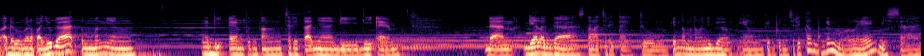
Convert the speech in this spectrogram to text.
ada beberapa juga temen yang nge-DM tentang ceritanya di DM dan dia lega setelah cerita itu. Mungkin teman-teman juga yang mungkin punya cerita mungkin boleh bisa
